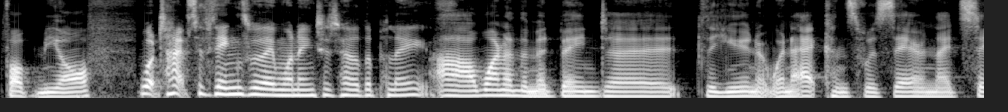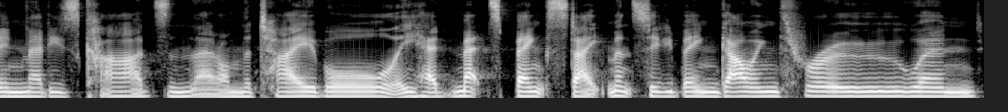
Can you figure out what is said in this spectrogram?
fob me off. What types of things were they wanting to tell the police? Uh, one of them had been to the unit when Atkins was there and they'd seen Matty's cards and that on the table. He had Matt's bank statements that he'd been going through and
